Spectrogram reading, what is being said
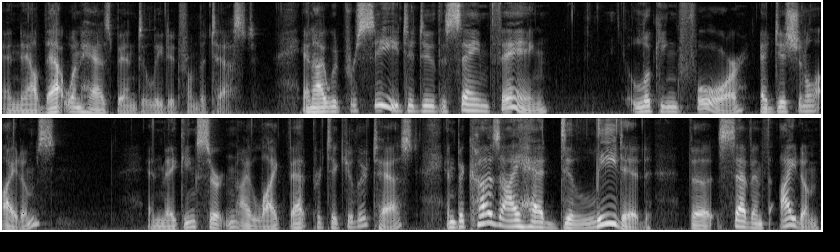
And now that one has been deleted from the test. And I would proceed to do the same thing looking for additional items and making certain I like that particular test. And because I had deleted the seventh item,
